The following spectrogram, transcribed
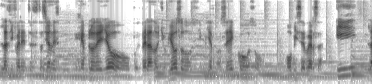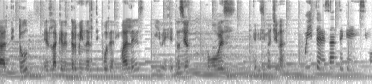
las diferentes estaciones. Ejemplo de ello, pues veranos lluviosos, inviernos secos o, o viceversa. Y la altitud es la que determina el tipo de animales y vegetación. Como ves, mi queridísima China? Muy interesante, queridísimo.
